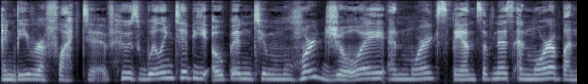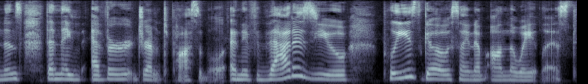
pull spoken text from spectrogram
and be reflective, who's willing to be open to more joy and more expansiveness and more abundance than they've ever dreamt possible. And if that is you, please go sign up on the wait list.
